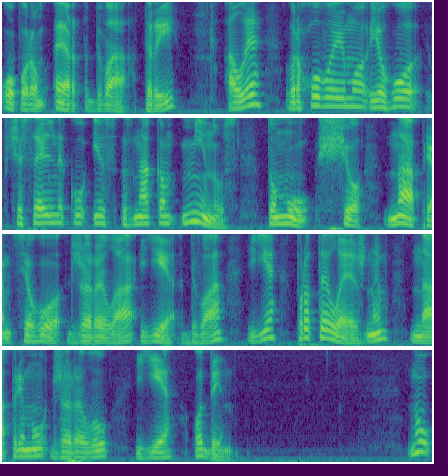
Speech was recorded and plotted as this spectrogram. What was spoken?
опором R2-3, але враховуємо його в чисельнику із знаком мінус, тому що напрям цього джерела Є2 є протилежним напряму джерелу Є1. Ну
